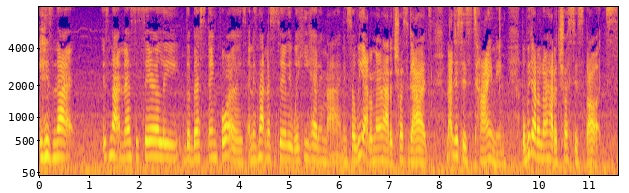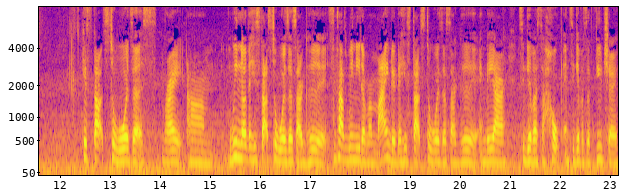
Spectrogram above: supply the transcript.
is not it's not necessarily the best thing for us and it's not necessarily what he had in mind. And so we got to learn how to trust god's not just his timing but we got to learn how to trust his thoughts his thoughts towards us right? Um we know that his thoughts towards us are good. Sometimes we need a reminder that his thoughts towards us are good and they are to give us a hope and to give us a future.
